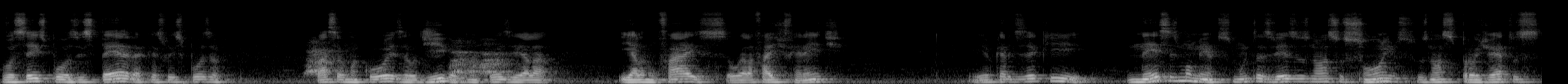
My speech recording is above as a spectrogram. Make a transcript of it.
você, esposo, espera que a sua esposa faça alguma coisa ou diga alguma coisa e ela, e ela não faz, ou ela faz diferente, eu quero dizer que nesses momentos, muitas vezes os nossos sonhos, os nossos projetos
